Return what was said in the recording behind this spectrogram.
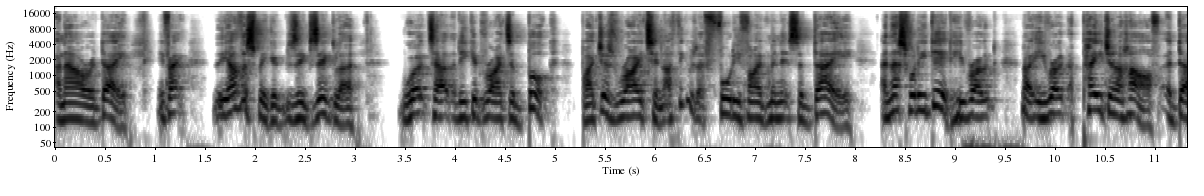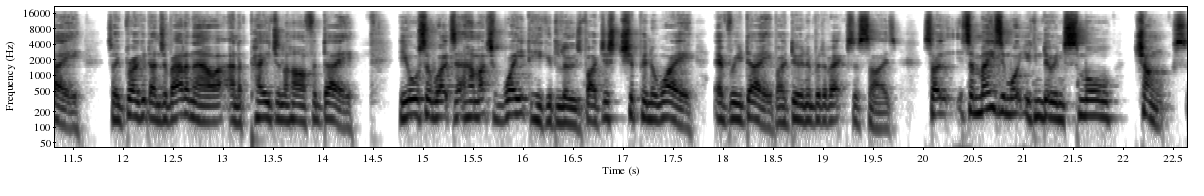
an hour a day. In fact, the other speaker, Zig Ziglar, worked out that he could write a book by just writing, I think it was like 45 minutes a day. And that's what he did. He wrote, no, he wrote a page and a half a day. So he broke it down to about an hour and a page and a half a day. He also worked out how much weight he could lose by just chipping away every day by doing a bit of exercise. So it's amazing what you can do in small chunks,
